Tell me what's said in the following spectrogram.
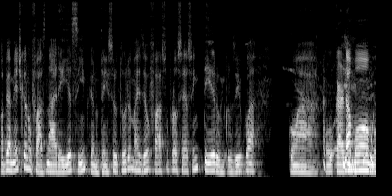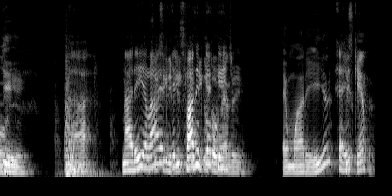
Obviamente que eu não faço na areia sim, porque eu não tenho estrutura, mas eu faço o processo inteiro, inclusive com a com a com o cardamomo. Que- tá? Na areia lá que significa. eles fazem O que que porque eu tô é vendo quente. aí? É uma areia. É, Que esquenta?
